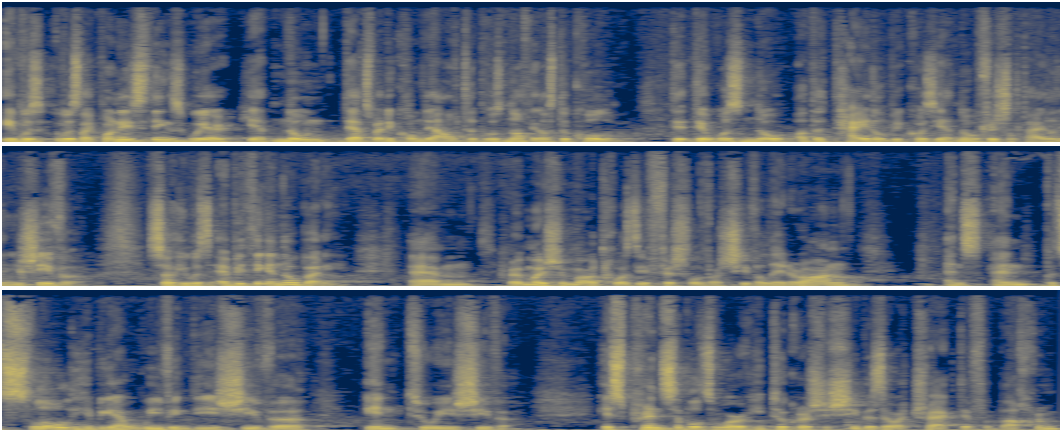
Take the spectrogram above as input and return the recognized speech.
it was it was like one of these things where he had no. That's why they called him the Alta. There was nothing else to call him. There, was no other title because he had no official title in yeshiva. So he was everything and nobody. Um, Rabbi Moshe Mordcha was the official of yeshiva later on and, and but slowly he began weaving the yeshiva into a yeshiva. His principles were he took Rosh Yeshivas that were attractive for Bachram,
